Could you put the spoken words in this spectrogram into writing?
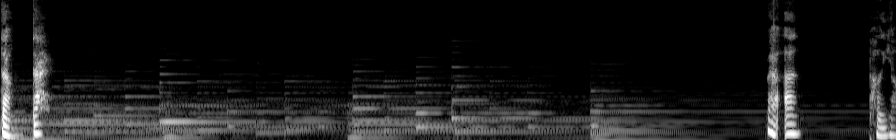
等待。晚安，朋友。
